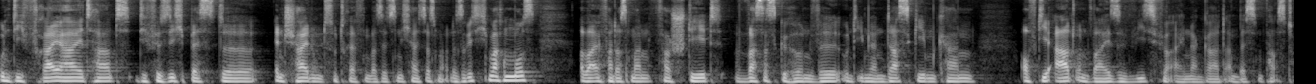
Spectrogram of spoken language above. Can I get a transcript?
und die Freiheit hat, die für sich beste Entscheidung zu treffen. Was jetzt nicht heißt, dass man alles richtig machen muss, aber einfach, dass man versteht, was das Gehirn will und ihm dann das geben kann, auf die Art und Weise, wie es für einen dann gerade am besten passt.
